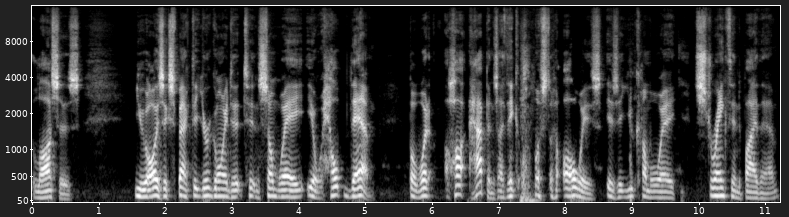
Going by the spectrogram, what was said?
losses, you always expect that you're going to, to in some way you know help them. But what ha- happens, I think, almost always is that you come away strengthened by them,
